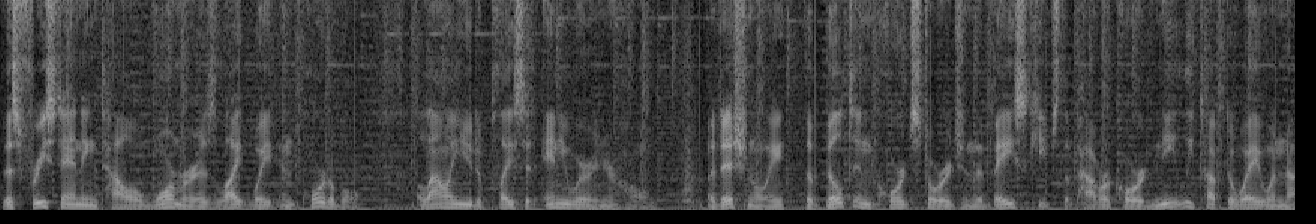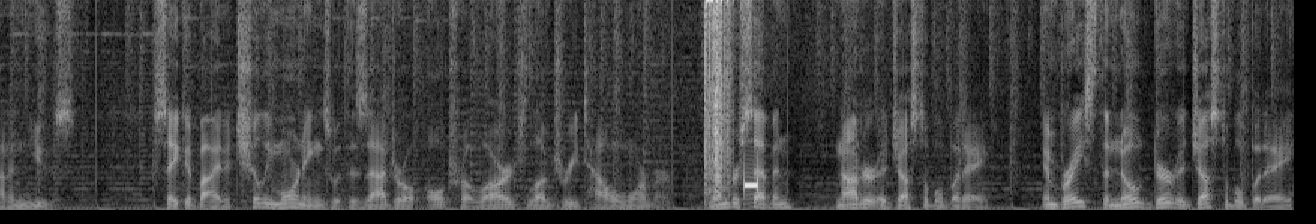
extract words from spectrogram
This freestanding towel warmer is lightweight and portable, allowing you to place it anywhere in your home. Additionally, the built-in cord storage in the base keeps the power cord neatly tucked away when not in use. Say goodbye to chilly mornings with the Zadro Ultra Large Luxury Towel Warmer. Number 7. No-Dirt Adjustable Bidet. Embrace the No-Dirt Adjustable Bidet,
